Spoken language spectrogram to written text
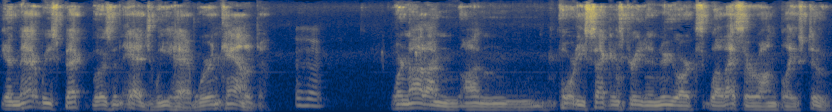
In that respect, there's an edge we have. We're in Canada. Mm-hmm. We're not on, on 42nd Street in New York. Well, that's the wrong place, too,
